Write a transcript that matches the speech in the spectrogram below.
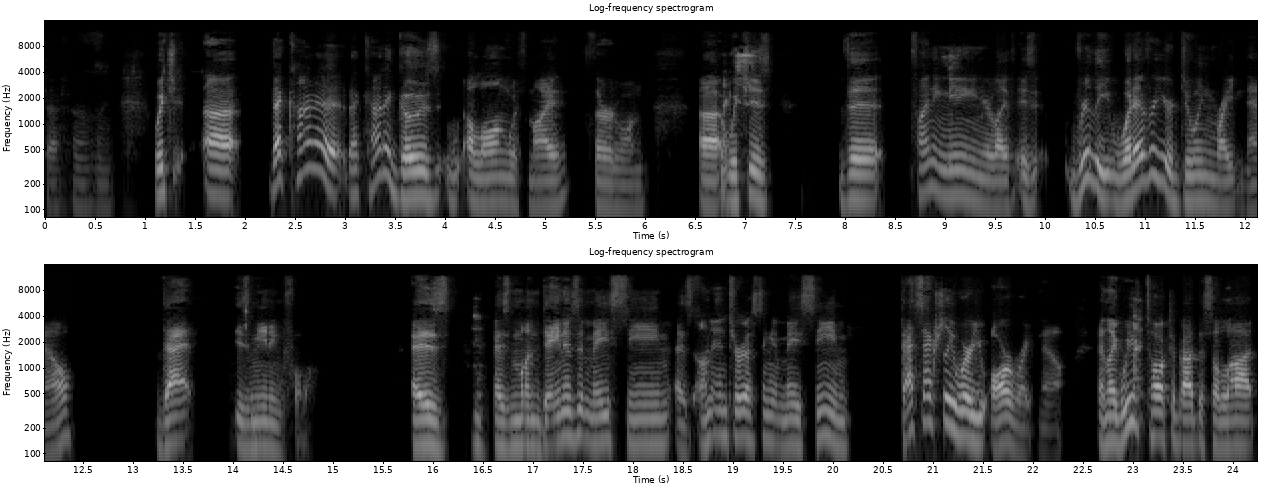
Definitely. Which uh that kind of that kind of goes along with my third one, uh, nice. which is the finding meaning in your life is really whatever you're doing right now that is meaningful as hmm. as mundane as it may seem as uninteresting it may seem that's actually where you are right now and like we've talked about this a lot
